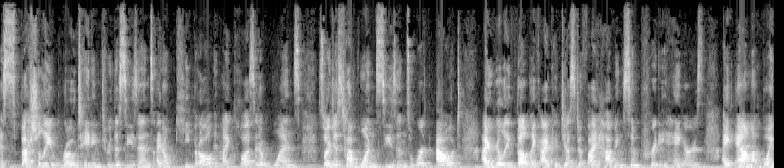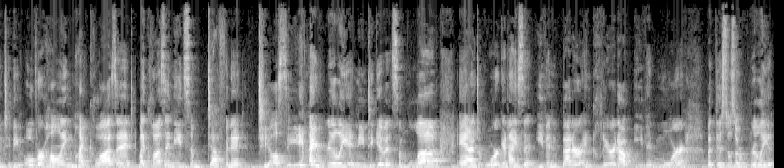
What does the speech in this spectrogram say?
especially rotating through the seasons, I don't keep it all in my closet at once, so I just have one season's worth out. I really felt like I could justify having some pretty hangers. I am going to be overhauling my closet. My closet needs some definite TLC. I really need to give it some love and organize it even better and clear it out even more. But this was a really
